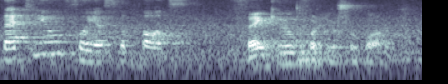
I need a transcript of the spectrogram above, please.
Thank you for your support. Thank you for your support.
